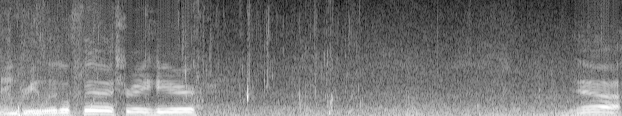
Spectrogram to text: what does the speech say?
Angry little fish right here. Yeah.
